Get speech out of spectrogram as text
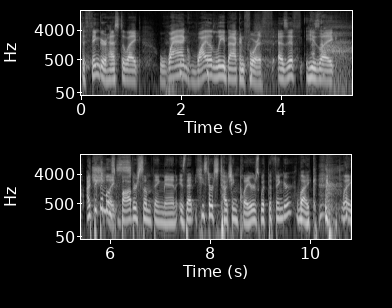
the finger has to like wag wildly back and forth as if he's like. I think the most like, bothersome thing, man, is that he starts touching players with the finger. Like, like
